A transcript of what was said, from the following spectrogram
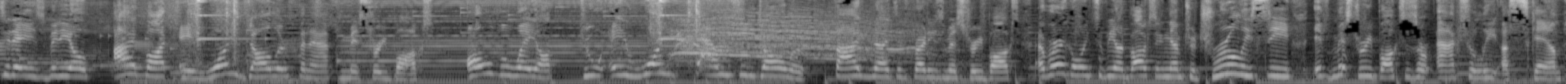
today's video, I bought a $1 FNAF mystery box all the way up to a $1,000 Five Nights at Freddy's mystery box, and we're going to be unboxing them to truly see if mystery boxes are actually a scam,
